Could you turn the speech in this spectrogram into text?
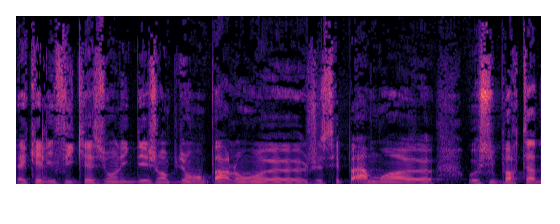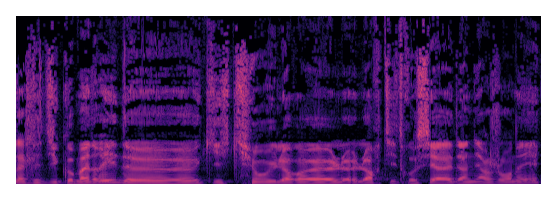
la qualification en Ligue des Champions. Parlons, je sais pas moi, aux supporters d'Atlético Madrid qui, qui ont eu leur leur titre aussi à la dernière journée,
